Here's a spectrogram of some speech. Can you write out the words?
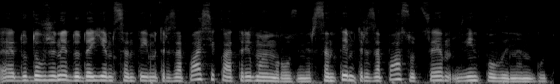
Е, До довжини додаємо сантиметр запасіка, отримуємо розмір. Сантиметр запасу це він повинен бути.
